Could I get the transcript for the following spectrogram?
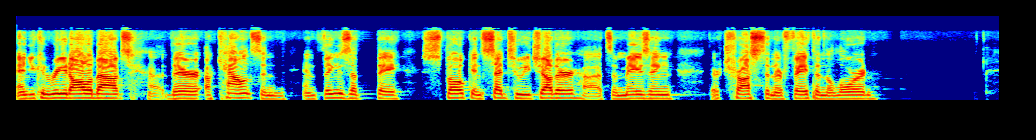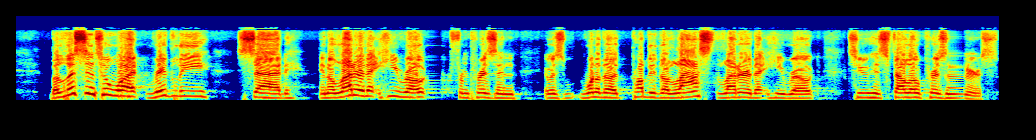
And you can read all about uh, their accounts and, and things that they spoke and said to each other. Uh, it's amazing, their trust and their faith in the Lord. But listen to what Ridley said in a letter that he wrote from prison. It was one of the, probably the last letter that he wrote to his fellow prisoners.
